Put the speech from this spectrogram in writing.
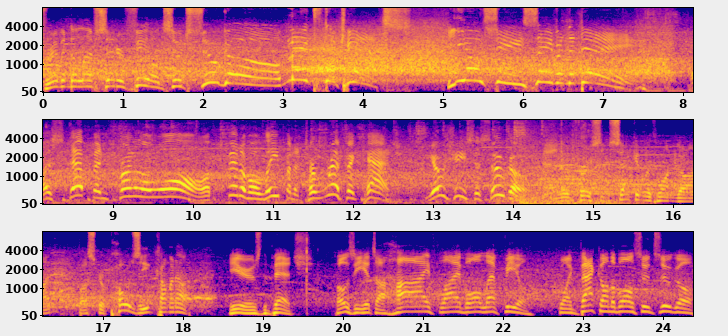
Driven to left center field. Tsutsugo makes the catch. Yoshi saving the day. A step in front of the wall. A bit of a leap and a terrific catch. Yoshi Tsutsugo. And they're first and second with one gone. Buster Posey coming up. Here's the pitch. Posey hits a high fly ball left field. Going back on the ball, Tsutsugo.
